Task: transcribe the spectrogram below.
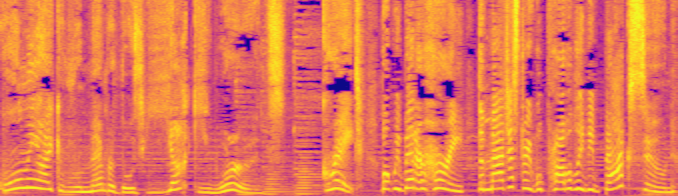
Only I could remember those yucky words. Great, but we better hurry. The magistrate will probably be back soon.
